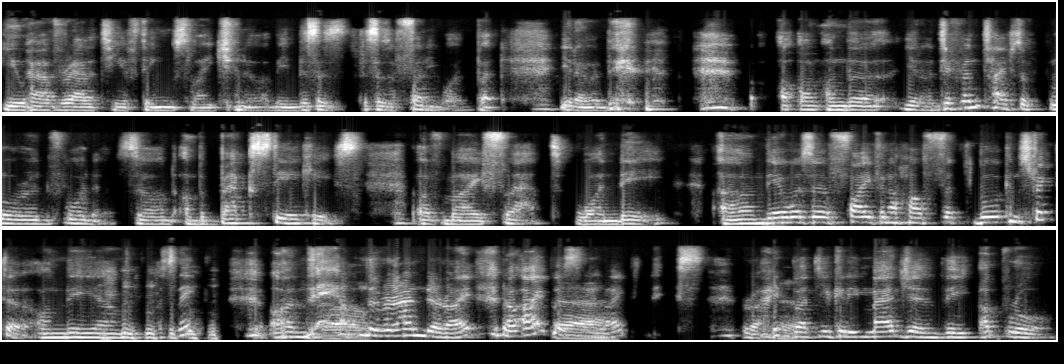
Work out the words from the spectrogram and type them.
you have reality of things like you know i mean this is this is a funny one but you know on, on the you know different types of flora and fauna so on, on the back staircase of my flat one day um, there was a five and a half foot boa constrictor on the um, snake on the, wow. on the veranda right now i personally yeah. like snakes right yeah. but you can imagine the uproar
